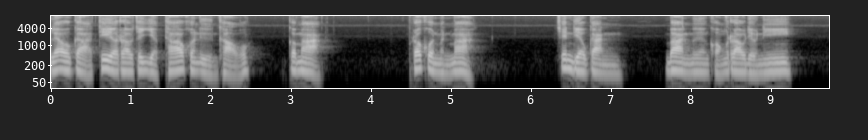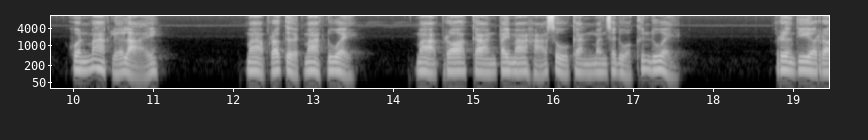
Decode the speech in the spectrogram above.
และโอกาสที่เราจะเหยียบเท้าคนอื่นเขาก็มาก เพราะคนมันมาก เช่นเดียวกัน บ้านเมืองของเราเดี๋ยวนี้ คนมากเหลือหลาย มากเพราะเกิดมากด้วย มากเพราะการไปมาหาสู่กันมันสะดวกขึ้นด้วย เรื่องที่เรา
